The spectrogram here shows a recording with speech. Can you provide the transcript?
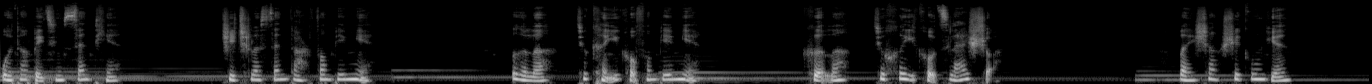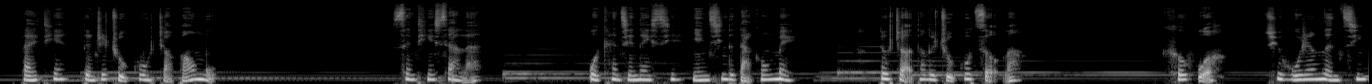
我到北京三天，只吃了三袋方便面。饿了就啃一口方便面，渴了就喝一口自来水。晚上睡公园，白天等着主顾找保姆。三天下来。我看见那些年轻的打工妹，都找到了主顾走了，可我却无人问津，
